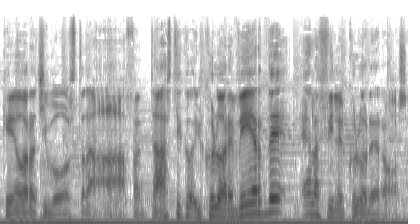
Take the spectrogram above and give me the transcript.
che ora ci mostra ah, fantastico. Il colore verde e alla fine il colore rosa.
